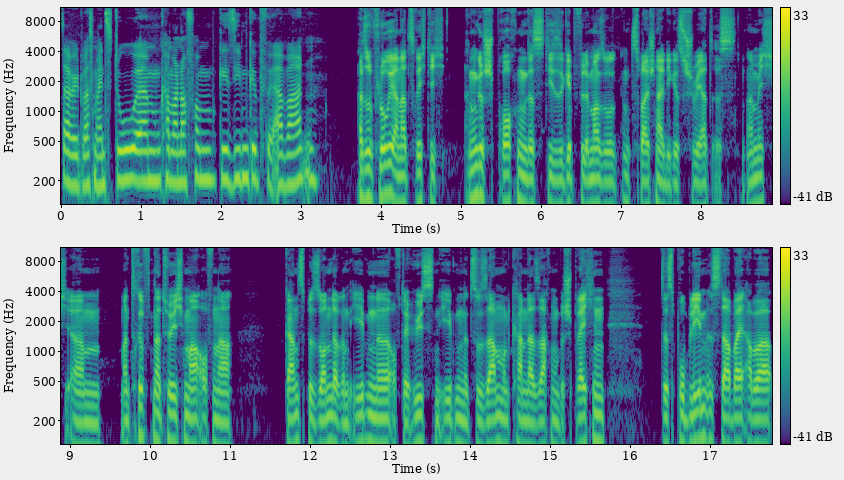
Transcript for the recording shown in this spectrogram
David, was meinst du, ähm, kann man noch vom G7-Gipfel erwarten? Also Florian hat es richtig angesprochen, dass diese Gipfel immer so ein zweischneidiges Schwert ist. Nämlich, ähm, man trifft natürlich mal auf einer ganz besonderen Ebene, auf der höchsten Ebene zusammen und kann da Sachen besprechen. Das Problem ist dabei aber,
